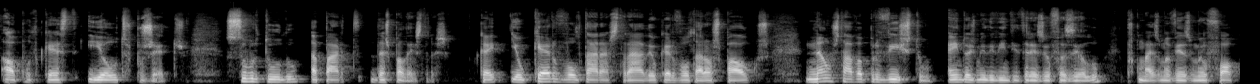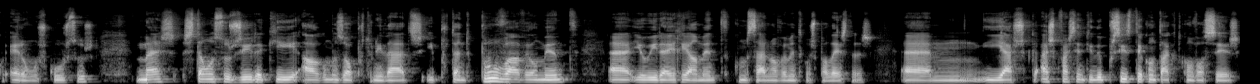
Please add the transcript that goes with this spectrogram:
ao podcast e a outros projetos. Sobretudo a parte das palestras ok? Eu quero voltar à estrada, eu quero voltar aos palcos. Não estava previsto em 2023 eu fazê-lo, porque mais uma vez o meu foco eram os cursos, mas estão a surgir aqui algumas oportunidades e, portanto, provavelmente uh, eu irei realmente começar novamente com as palestras um, e acho, acho que faz sentido. Eu preciso ter contacto com vocês,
